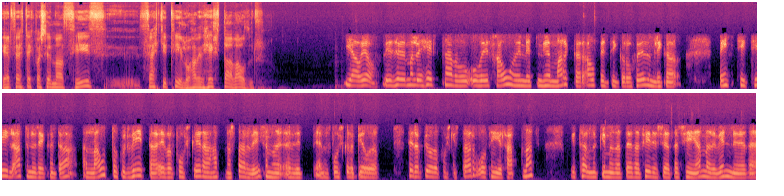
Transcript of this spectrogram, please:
Er þetta eitthvað sem að þið þekkir til og hafið heyrt af áður? Já, já, við höfum alveg heyrt það og, og við fáum mjög margar ábendingar og höfum líka beinti til atvinnureikanda að láta okkur vita ef að fólk er að hafna starfi sem að ef, ef fólk er að bjóða, þeir að bjóða fólki starf og þeir er hafnað við talum ekki með um að beða fyrir sig að það sé í annari vinnu eða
